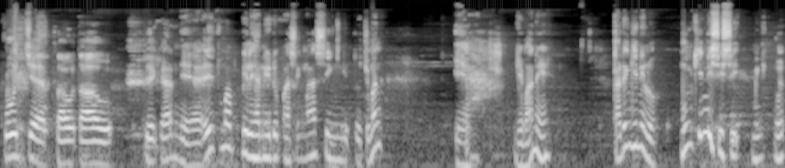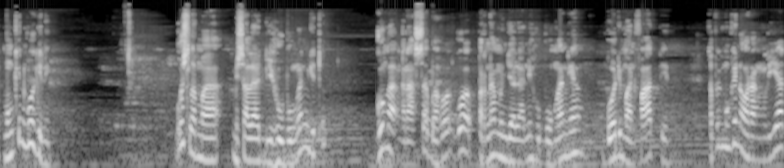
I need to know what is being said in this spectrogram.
pucet tahu-tahu ya kan ya itu mah pilihan hidup masing-masing gitu cuman ya gimana ya kadang gini loh mungkin di sisi mung- mungkin gue gini gue selama misalnya di hubungan gitu gue nggak ngerasa bahwa gue pernah menjalani hubungan yang gue dimanfaatin tapi mungkin orang lihat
